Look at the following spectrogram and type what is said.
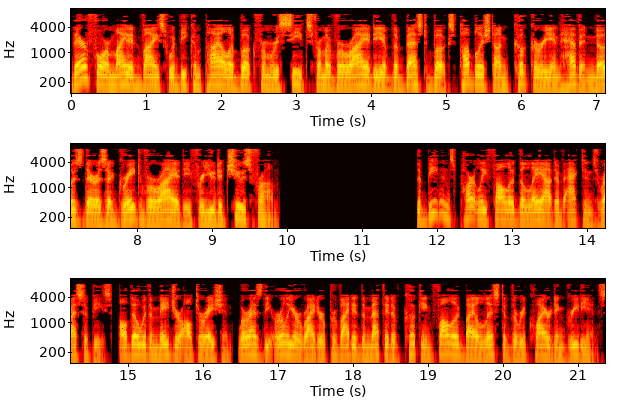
Therefore my advice would be compile a book from receipts from a variety of the best books published on cookery and heaven knows there is a great variety for you to choose from. The Beetons partly followed the layout of Acton's recipes, although with a major alteration, whereas the earlier writer provided the method of cooking followed by a list of the required ingredients,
